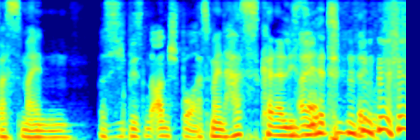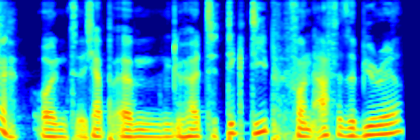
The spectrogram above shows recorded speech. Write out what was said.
was mein Was ich ein bisschen anspornt. was mein Hass kanalisiert. Ah, ja. Und ich habe ähm, gehört Dick Deep von After the Burial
